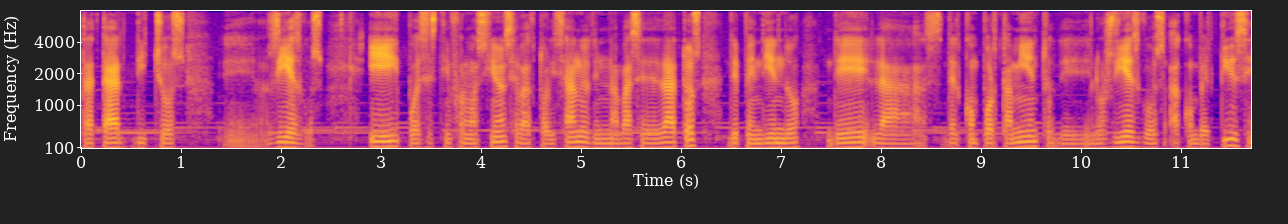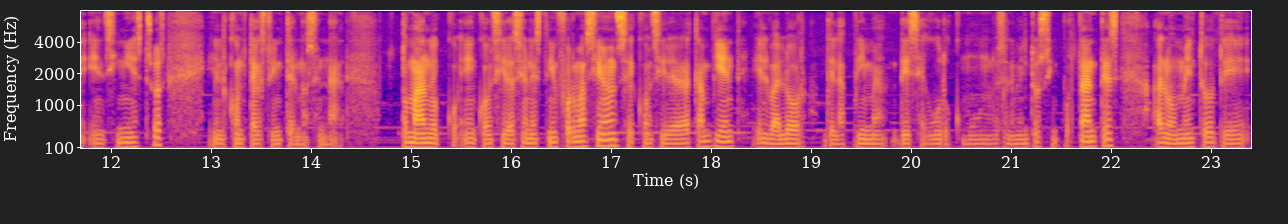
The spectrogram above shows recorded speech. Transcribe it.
tratar dichos eh, riesgos y pues esta información se va actualizando en una base de datos dependiendo de las, del comportamiento de los riesgos a convertirse en siniestros en el contexto internacional. Tomando en consideración esta información, se considerará también el valor de la prima de seguro como uno de los elementos importantes al momento de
